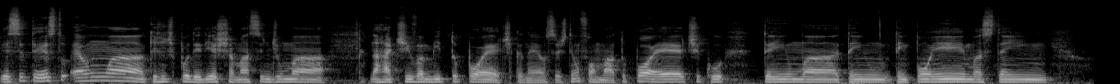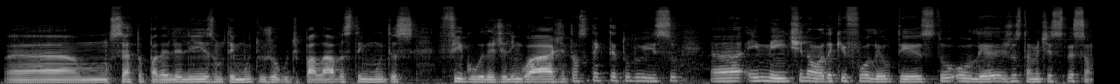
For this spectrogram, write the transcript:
Desse texto é uma que a gente poderia chamar assim de uma narrativa mitopoética né? Ou seja tem um formato poético tem uma tem um, tem poemas tem uh, um certo paralelismo tem muito jogo de palavras tem muitas figuras de linguagem. Então você tem que ter tudo isso uh, em mente na hora que for ler o texto ou ler justamente essa expressão.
